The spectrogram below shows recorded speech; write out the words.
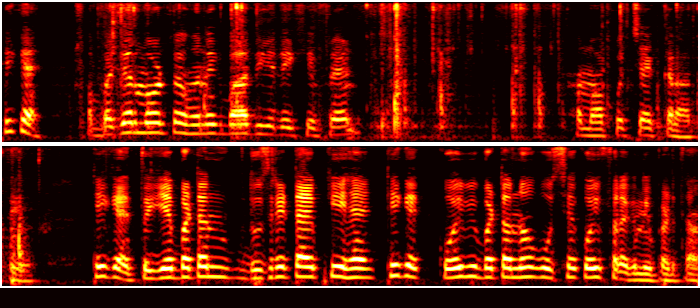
ठीक है? अब बजर मोड पे होने के बाद ये देखिए फ्रेंड हम आपको चेक कराते हैं। ठीक है? तो ये बटन दूसरे टाइप की है, ठीक है? कोई भी बटन हो, उससे कोई फ़र्क नहीं पड़ता।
